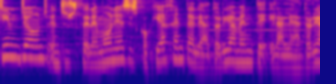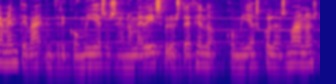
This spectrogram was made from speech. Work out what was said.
Jim Jones en sus ceremonias escogía gente aleatoriamente, el aleatoriamente va entre comillas, o sea, no me veis, pero estoy haciendo comillas con las manos,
